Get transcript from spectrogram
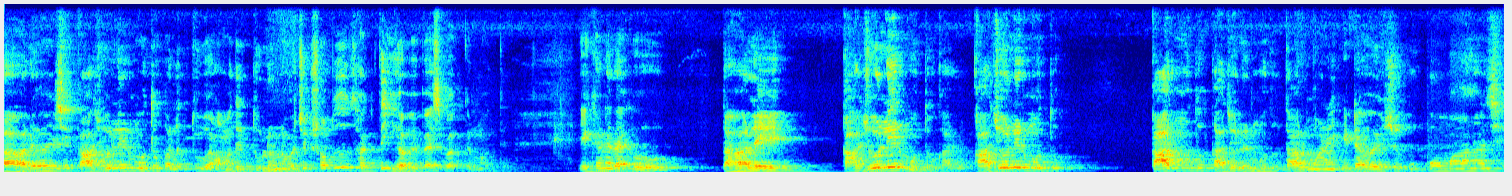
তাহলে হয়েছে কাজলের মতো কালো তু, আমাদের তুলনাবাচক শব্দ তো থাকতেই হবে ব্যাস বাক্যের মধ্যে। এখানে দেখো, তাহলে কাজলের মতো কালো কাজলের মতো, কার মতো? কাজলের মতো। তার মানে এটা হয়েছে উপমান আছে।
